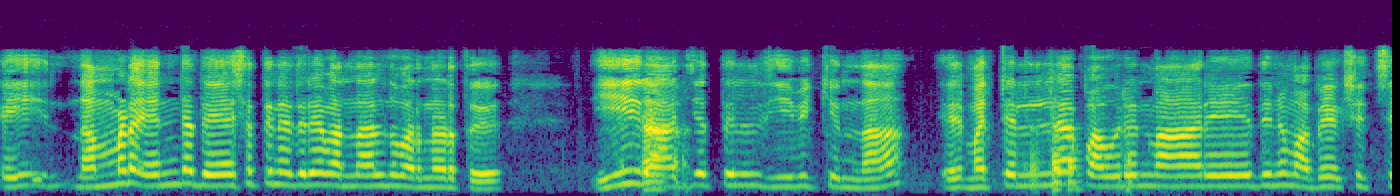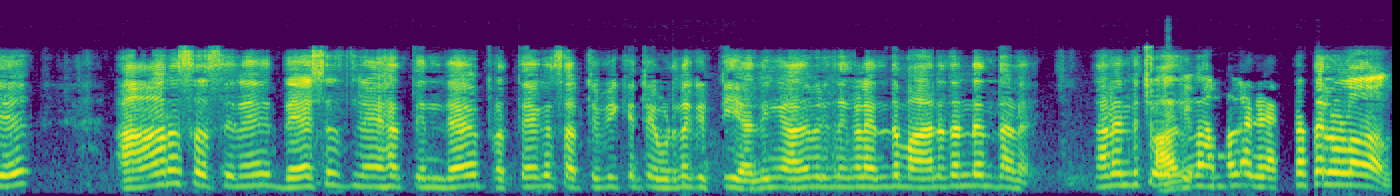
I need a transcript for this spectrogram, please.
ഈ നമ്മുടെ എന്റെ ദേശത്തിനെതിരെ വന്നാൽ എന്ന് പറഞ്ഞിടത്ത് ഈ രാജ്യത്തിൽ ജീവിക്കുന്ന മറ്റെല്ലാ പൗരന്മാരേതിനും അപേക്ഷിച്ച് ആർ എസ് എസിന് ദേശസ്നേഹത്തിന്റെ പ്രത്യേക സർട്ടിഫിക്കറ്റ് എവിടുന്ന് കിട്ടി? അല്ലെങ്കിൽ അത് നിങ്ങൾ എന്ത് മാനദണ്ഡം എന്താണ്? അതാണ് എന്റെ ചോദ്യം. നമ്മളെ രക്തത്തിലുള്ളതാണ്.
